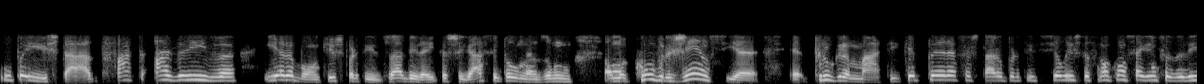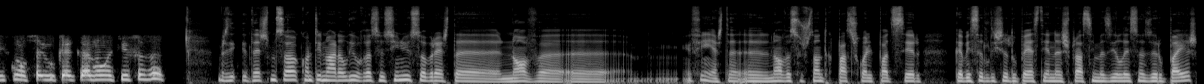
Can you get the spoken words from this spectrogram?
O país está, de facto, à deriva. E era bom que os partidos à direita chegassem, pelo menos, um, a uma convergência eh, programática para afastar o Partido Socialista. Se não conseguem fazer isso, não sei o que é que andam aqui a fazer. Mas deixe-me só continuar ali o raciocínio sobre esta nova, uh, enfim, esta uh, nova sugestão de que Passos Coelho pode ser cabeça de lista do PST nas próximas eleições europeias.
